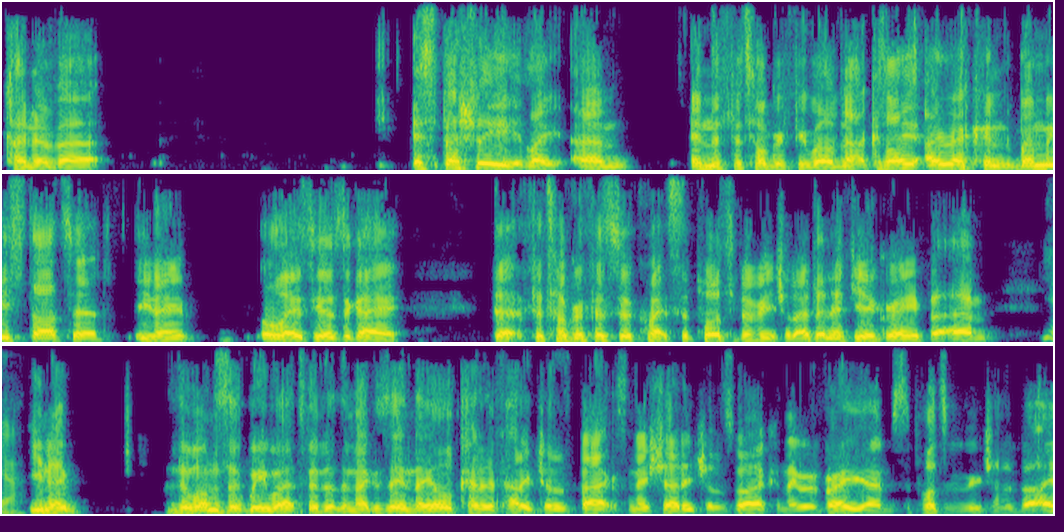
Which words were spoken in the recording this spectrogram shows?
kind of uh, especially like um, in the photography world now, because I I reckon when we started, you know, all those years ago, that photographers were quite supportive of each other. I don't know if you agree, but um, yeah, you know, the ones that we worked with at the magazine, they all kind of had each other's backs and they shared each other's work and they were very um, supportive of each other. But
